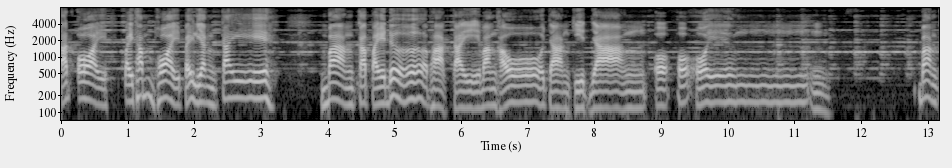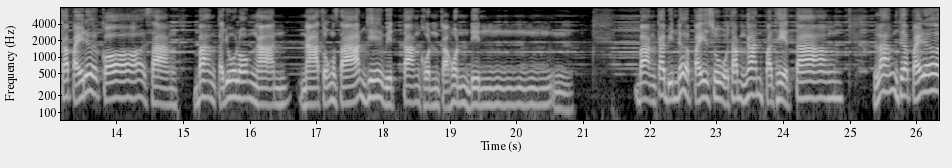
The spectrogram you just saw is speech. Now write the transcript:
ตัดอ้อย ไปทำพ้อยไปเลี้ยงไก่ บ้างก็ไปเด้อภาคใต้บางเขาจางกีดยาง โอ้โอ้โอ้ยบ้างก็ไปเด้อก่อสร้าง บ้างก็อยู่โรงงาน นาสงสารชีวิตต่างคนกะหนดิน บ้างก็บินเด้อไปสู่ทำงานประเทศต่างล้างเถื่อไปเด้อ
